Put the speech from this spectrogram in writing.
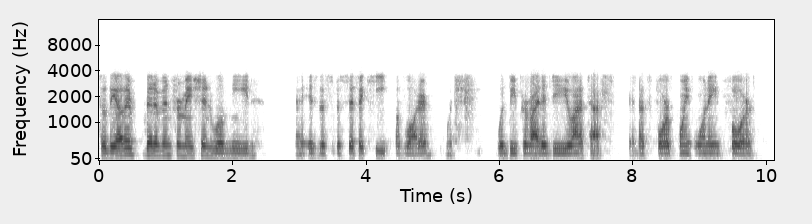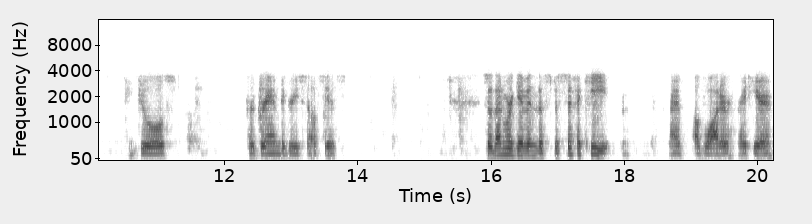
So the other bit of information we'll need uh, is the specific heat of water, which would be provided to you on a test. Okay, that's 4.184 joules per gram degree Celsius. So then we're given the specific heat right, of water right here,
